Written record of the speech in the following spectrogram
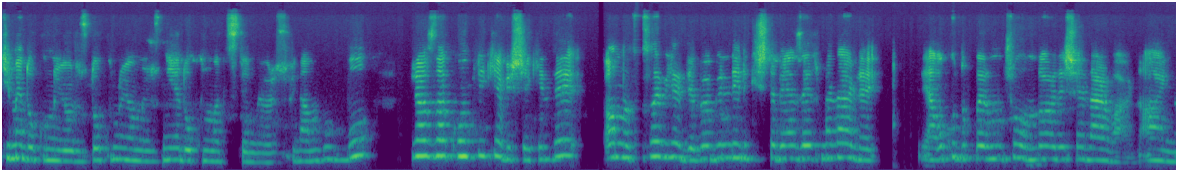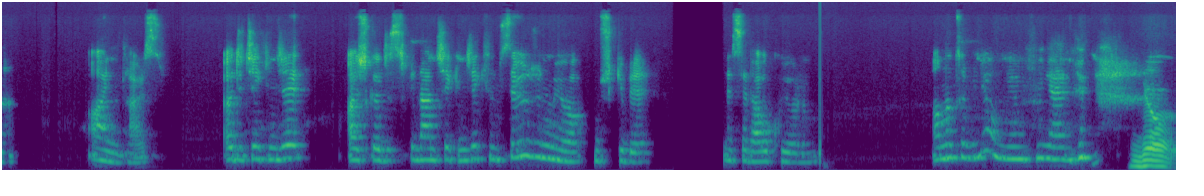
kime dokunuyoruz, dokunuyor muyuz, niye dokunmak istemiyoruz filan. Bu, bu biraz daha komplike bir şekilde anlatılabilir diye. Böyle gündelik işte benzetmelerle yani okuduklarımın çoğunda öyle şeyler vardı. Aynı. Aynı tarz. Acı çekince, aşk acısı filan çekince kimse üzülmüyormuş gibi mesela okuyorum. Anlatabiliyor muyum yani? Yo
